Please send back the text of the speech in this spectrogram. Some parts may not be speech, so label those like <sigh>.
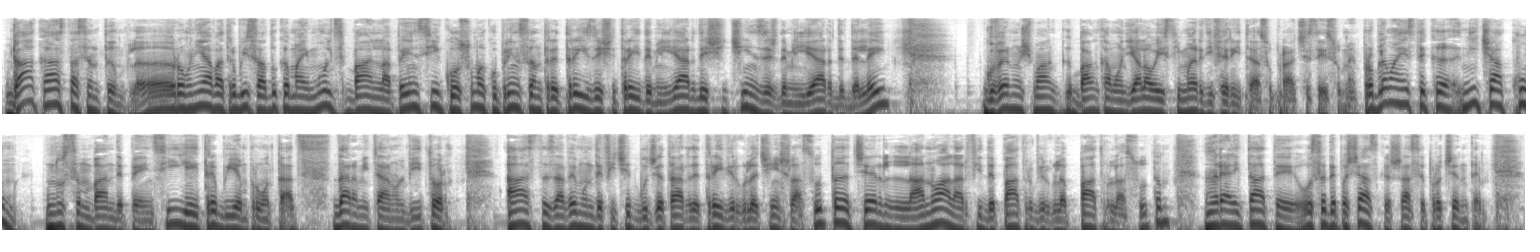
Dacă asta se întâmplă, România va trebui să aducă mai mulți bani la pensii cu o sumă cuprinsă între 33 de miliarde și 50 de miliarde de lei, Guvernul și Banca Mondială au estimări diferite asupra acestei sume. Problema este că nici acum nu sunt bani de pensii, ei trebuie împrumutați, dar rămite anul viitor. Astăzi avem un deficit bugetar de 3,5%, cer anual ar fi de 4,4%, în realitate o să depășească 6%.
